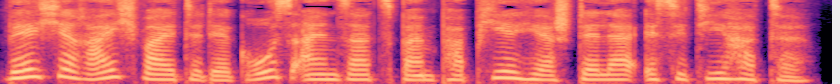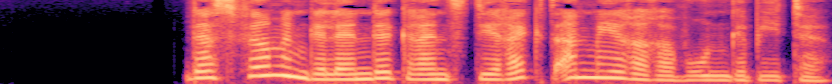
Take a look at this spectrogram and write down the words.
welche Reichweite der Großeinsatz beim Papierhersteller Essity hatte. Das Firmengelände grenzt direkt an mehrere Wohngebiete.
